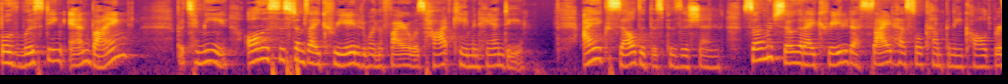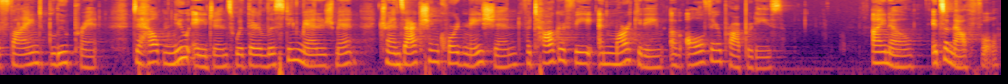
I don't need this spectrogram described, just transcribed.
both listing and buying. But to me, all the systems I created when the fire was hot came in handy. I excelled at this position, so much so that I created a side hustle company called Refined Blueprint to help new agents with their listing management, transaction coordination, photography, and marketing of all of their properties. I know, it's a mouthful,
